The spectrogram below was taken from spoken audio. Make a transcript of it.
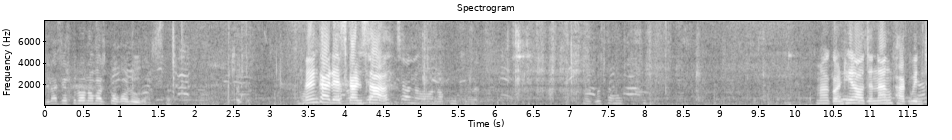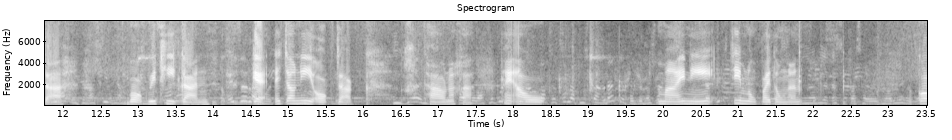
Mira qué trono más cojonudo. Venga, descansar. La no, no funciona. Me gusta mucho. มาก่อนที่เราจะนั่งพักเวนจาบอกวิธีการแกะไอ้เจ้านี่ออกจากเท้านะคะ ให้เอาไม้นี้จิ้มลงไปตรงนั้น แล้วก็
